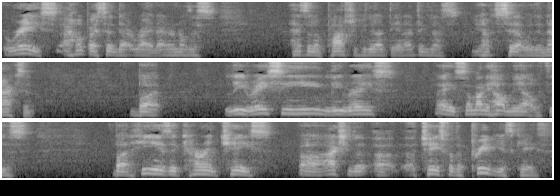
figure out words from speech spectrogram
race. I hope I said that right. I don't know if this has an apostrophe there at the end. I think that's you have to say that with an accent. But Lee Racy, Lee Race. Hey, somebody help me out with this. But he is a current chase, uh, actually uh, a chase for the previous case,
